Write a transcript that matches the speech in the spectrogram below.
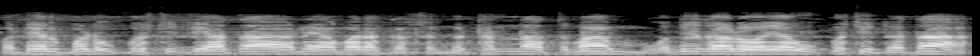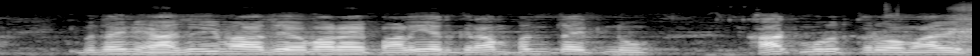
પટેલ પણ ઉપસ્થિત હતા અને અમારા સંગઠનના તમામ હોદ્દેદારો અહીંયા ઉપસ્થિત હતા. બધાની હાજરીમાં આજે અમારા પાળિયાદ ગ્રામ પંચાયતનું ખાતમુહૂર્ત કરવામાં આવેલ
